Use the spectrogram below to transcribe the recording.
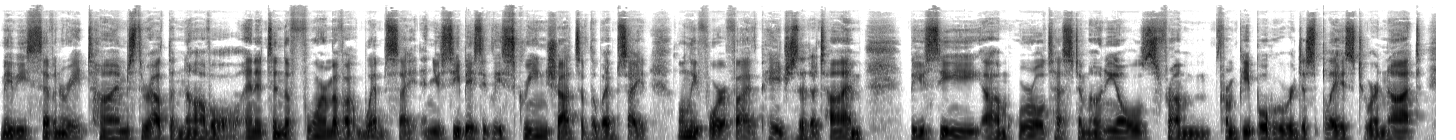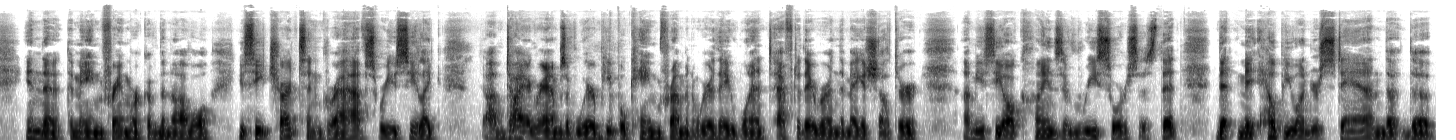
maybe seven or eight times throughout the novel and it's in the form of a website and you see basically screenshots of the website only four or five pages at a time but you see um, oral testimonials from from people who were displaced who are not in the the main framework of the novel. You see charts and graphs where you see like um, diagrams of where people came from and where they went after they were in the mega shelter. Um, you see all kinds of resources that that help you understand the the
